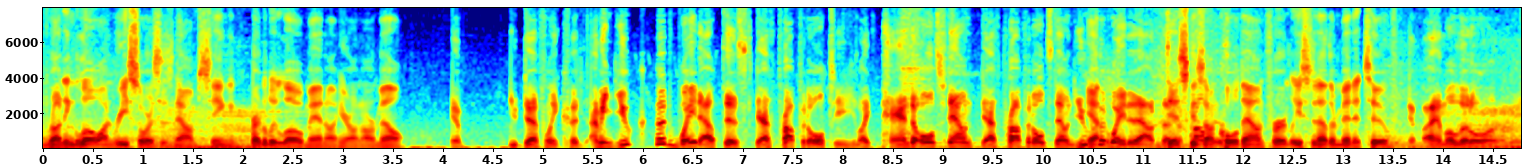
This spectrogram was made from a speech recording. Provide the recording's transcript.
Running low on resources now. I'm seeing incredibly low mana here on Armel. Yep. You definitely could. I mean, you could wait out this Death Prophet ulti. Like Panda ults down, Death Prophet ults down. You Yep. could wait it out. The- Disc is on problem cooldown for at least another minute too. Yep, I am a little. I mean,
